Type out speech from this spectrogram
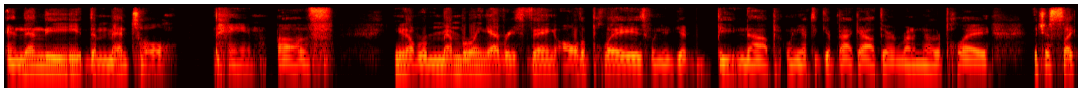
and then the the mental pain of, you know, remembering everything, all the plays when you get beaten up, when you have to get back out there and run another play. It's just like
